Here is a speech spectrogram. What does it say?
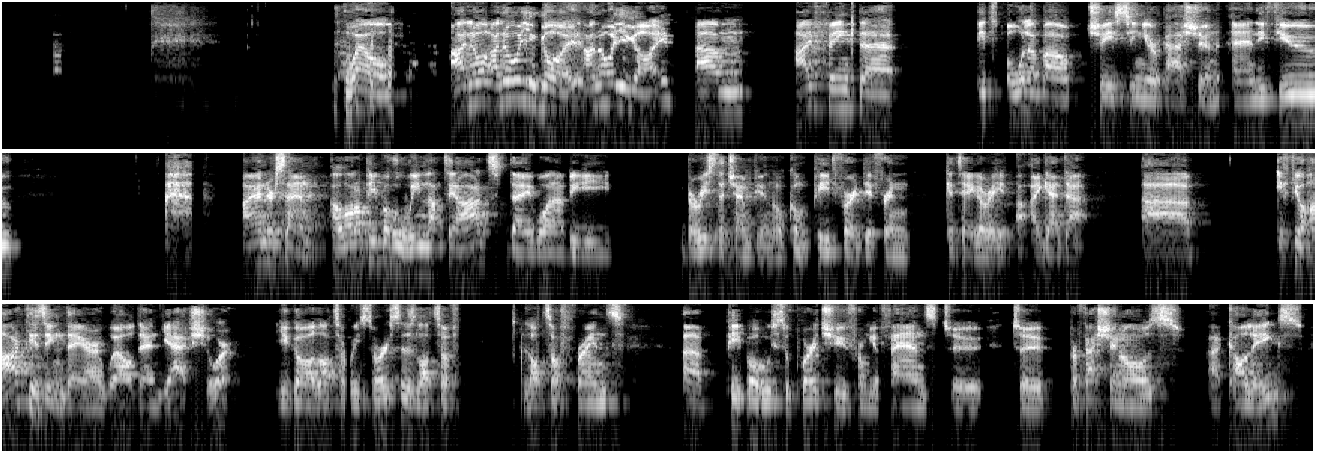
Well, I know, I know where you're going. I know where you're going. Um, I think that it's all about chasing your passion, and if you, I understand a lot of people who win latte art, they want to be barista champion or compete for a different category. I, I get that. Uh, if your heart is in there, well, then yeah, sure. You got lots of resources, lots of lots of friends, uh, people who support you from your fans to to professionals, uh, colleagues.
